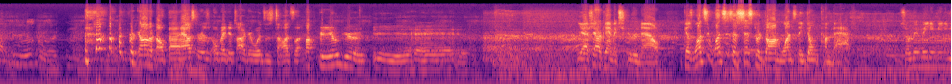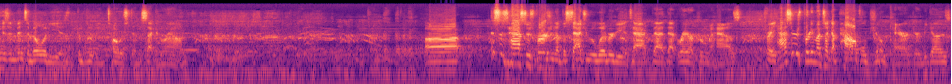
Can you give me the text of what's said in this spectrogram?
I forgot about that. Aster is Omega Tiger wins his taunts. Like, I feel good. Yeah. Yeah, Shadow Kamek's screwed now. Because once once his are gone once, they don't come back. So meaning meaning his invincibility is completely toast in the second round. Uh, this is Hastur's version of the Statue of Liberty attack that, that Rare Akuma has. Right, Hastur is pretty much like a powerful joke character because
